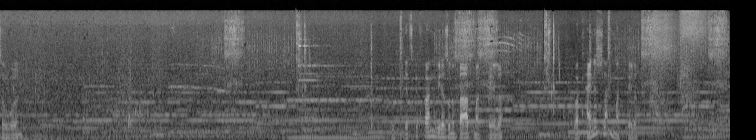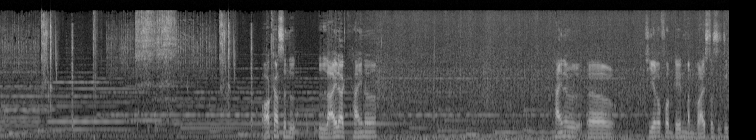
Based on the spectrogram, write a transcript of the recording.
zu holen. Jetzt gefangen? Wieder so eine Bartmakrele. Aber keine Schlangenmakrele. Orcas sind leider keine keine äh, Tiere, von denen man weiß, dass sie sich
